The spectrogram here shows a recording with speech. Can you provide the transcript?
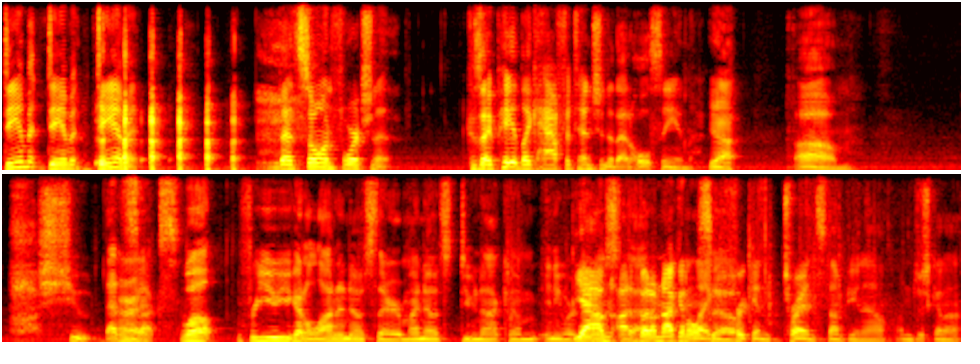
Damn it, damn it, damn it. That's so unfortunate. Because I paid like half attention to that whole scene. Yeah. Um, shoot, that right. sucks. Well, for you, you got a lot of notes there. My notes do not come anywhere. Yeah, I'm, I, but I'm not gonna like So- freaking try and stump you now. I'm just gonna.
